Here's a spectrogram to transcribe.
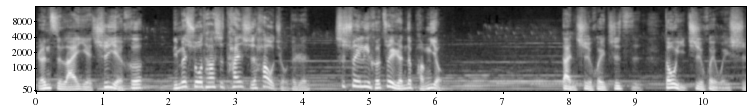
人子来也吃也喝，你们说他是贪食好酒的人，是税吏和罪人的朋友。但智慧之子都以智慧为事。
